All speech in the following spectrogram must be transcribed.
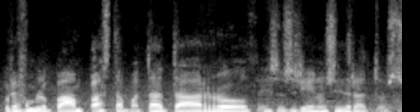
Por ejemplo, pan, pasta, patata, arroz, esos serían los hidratos.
